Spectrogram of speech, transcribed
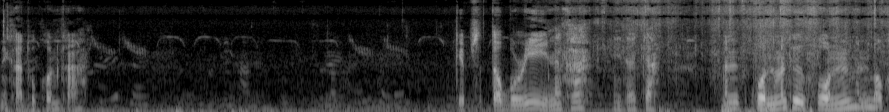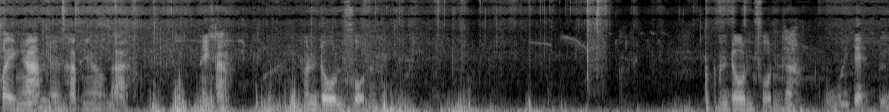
นี่ค่ะทุกคนค่ะ ก็บสตรอเบอรี่นะคะ นี่แล้วจ้ะมันฝนมันถือฝนมันบ่ค่อยงามเลยครับพี่น้องค่ะนี่ค่ะ มันโดนฝน มันโดนฝนค่ะโอ้ยแดดดี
